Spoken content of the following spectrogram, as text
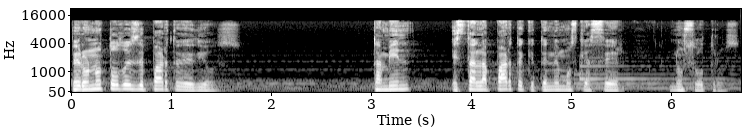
pero no todo es de parte de Dios. También está la parte que tenemos que hacer nosotros.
